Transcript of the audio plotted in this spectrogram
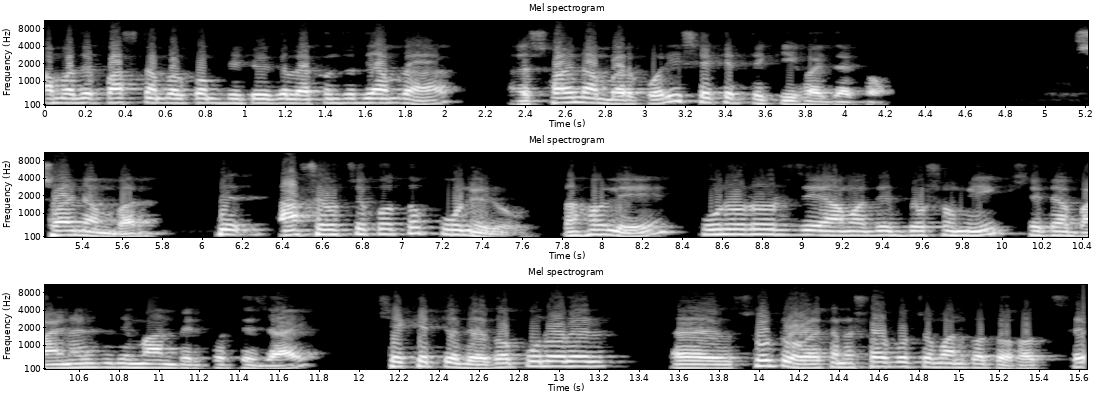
আমাদের পাঁচ নাম্বার কমপ্লিট হয়ে গেল। এখন যদি আমরা ছয় নাম্বার করি, সেক্ষেত্রে কি হয় দেখো? ছয় নাম্বার। আছে হচ্ছে কত? পনেরো। তাহলে পনেরোর যে আমাদের দশমিক, সেটা বাইনারি যদি মান বের করতে যায় সেক্ষেত্রে দেখো, পনেরোর ছোট, এখানে সর্বোচ্চ মান কত হচ্ছে?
